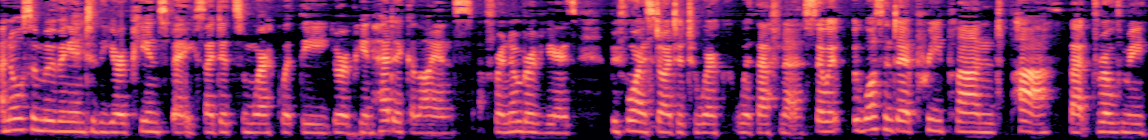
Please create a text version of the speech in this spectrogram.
and also moving into the European space. I did some work with the European Headache Alliance for a number of years before I started to work with EFNA. So it, it wasn't a pre planned path that drove me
